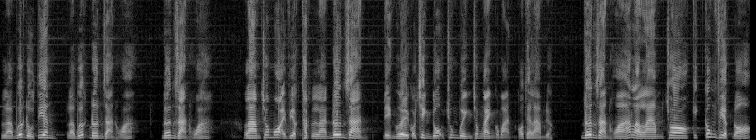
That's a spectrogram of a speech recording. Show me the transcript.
là bước đầu tiên là bước đơn giản hóa đơn giản hóa làm cho mọi việc thật là đơn giản để người có trình độ trung bình trong ngành của bạn có thể làm được đơn giản hóa là làm cho cái công việc đó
